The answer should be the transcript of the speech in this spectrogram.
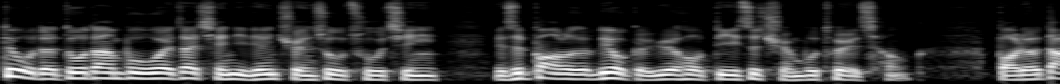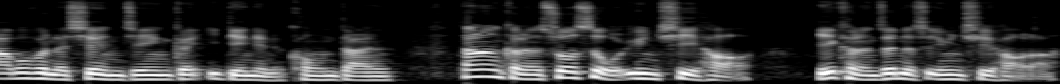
对我的多单部位在前几天全数出清，也是报了六个月后第一次全部退场，保留大部分的现金跟一点点的空单。当然可能说是我运气好，也可能真的是运气好啦。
